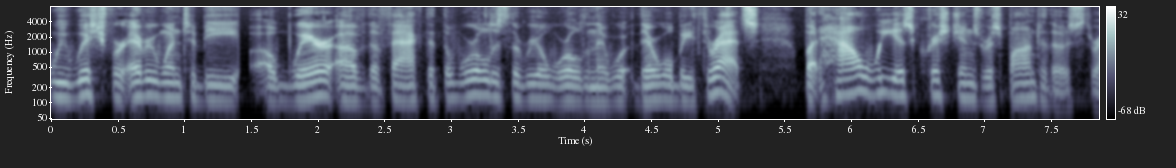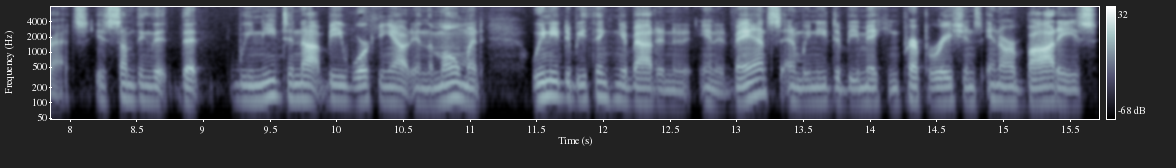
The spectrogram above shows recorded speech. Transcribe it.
we wish for everyone to be aware of the fact that the world is the real world and there, w- there will be threats. But how we as Christians respond to those threats is something that, that we need to not be working out in the moment. We need to be thinking about it in, in advance and we need to be making preparations in our bodies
